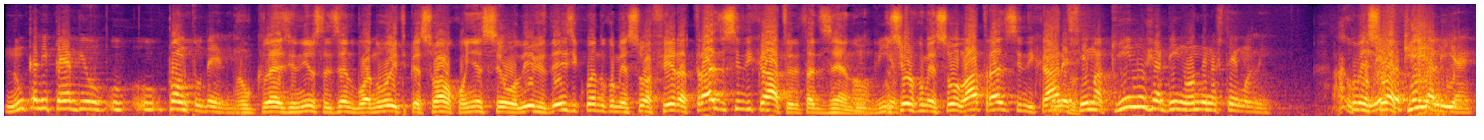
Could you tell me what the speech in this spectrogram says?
nunca ele perde o, o- o ponto dele. O Clésio Nilson está dizendo, boa noite, pessoal. Conheço o seu Olívio desde quando começou a feira, atrás do sindicato, ele está dizendo. O senhor começou lá atrás do sindicato? Comecemos aqui no jardim onde nós temos ali. Ah, O começou começo aqui? ali, é.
